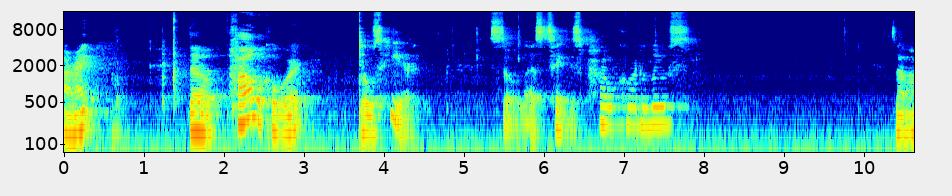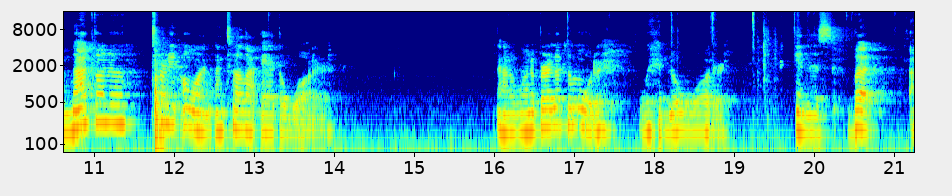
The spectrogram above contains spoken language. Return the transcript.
All right. The power cord goes here. So let's take this power cord loose. So I'm not gonna turn it on until I add the water I don't want to burn up the motor with no water in this but I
